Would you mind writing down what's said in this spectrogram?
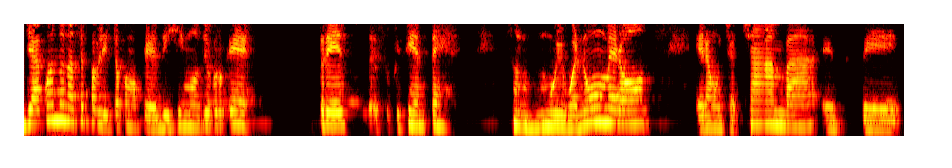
ya cuando nace Pablito, como que dijimos, yo creo que tres es suficiente, es un muy buen número, era mucha chamba, este,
